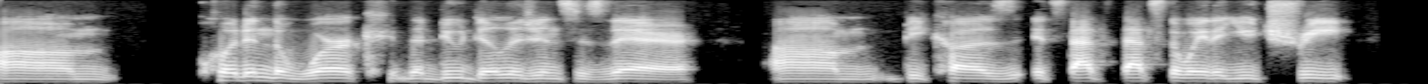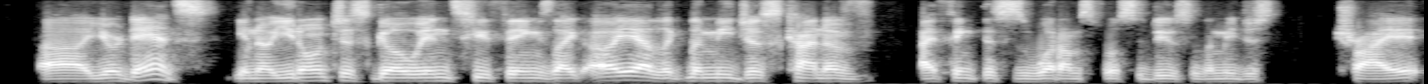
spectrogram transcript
um, put in the work the due diligence is there um, because it's that that's the way that you treat uh, your dance. You know, you don't just go into things like, oh yeah, like let me just kind of, I think this is what I'm supposed to do, so let me just try it.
